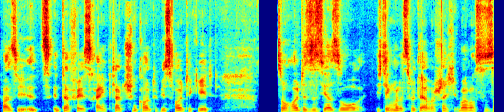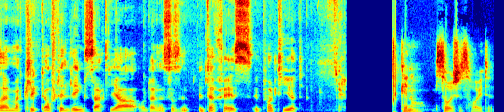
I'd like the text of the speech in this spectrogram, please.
quasi ins Interface reinklatschen konnte, wie es heute geht. So, heute ist es ja so, ich denke mal, das wird ja wahrscheinlich immer noch so sein, man klickt auf den Link, sagt ja und dann ist das Interface importiert. Genau, so ist es heute.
